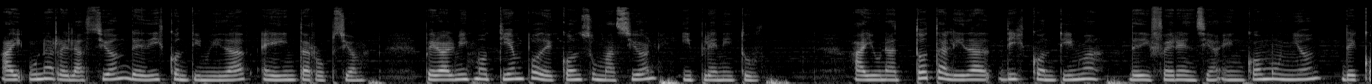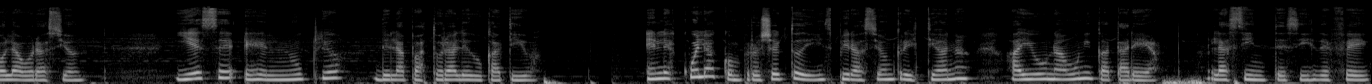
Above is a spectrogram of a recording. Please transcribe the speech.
hay una relación de discontinuidad e interrupción, pero al mismo tiempo de consumación y plenitud. Hay una totalidad discontinua de diferencia en comunión de colaboración, y ese es el núcleo de la pastoral educativa. En la escuela con proyecto de inspiración cristiana hay una única tarea, la síntesis de fe,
